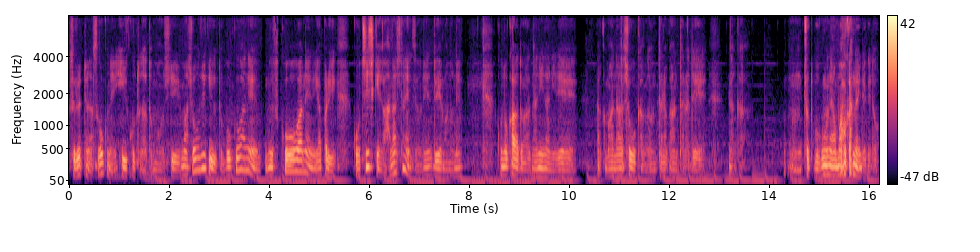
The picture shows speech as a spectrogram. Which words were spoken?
するっていうのはすごくねいいことだと思うし、まあ、正直言うと僕はね息子はねやっぱりこう知識が話したいんですよねデュエマのね。このカードは何々でなんかマナー召喚がうんたらかんたらでなんかうん、ちょっと僕もねあんま分かんないんだけど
